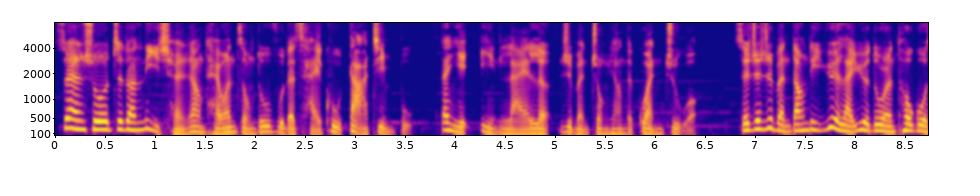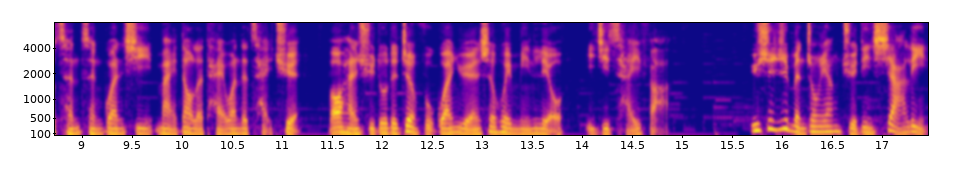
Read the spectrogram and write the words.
虽然说这段历程让台湾总督府的财库大进步，但也引来了日本中央的关注哦。随着日本当地越来越多人透过层层关系买到了台湾的彩券，包含许多的政府官员、社会名流以及财阀，于是日本中央决定下令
